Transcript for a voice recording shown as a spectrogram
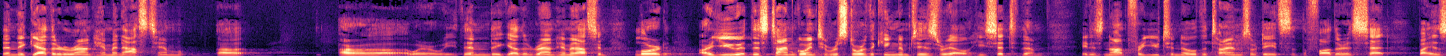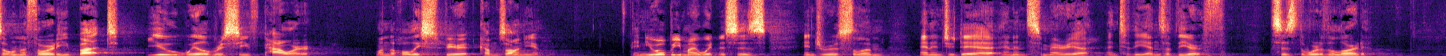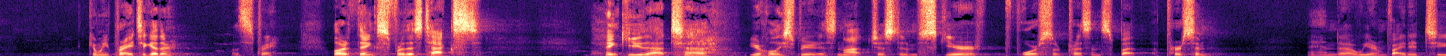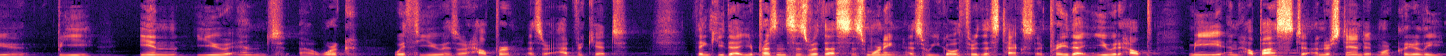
Then they gathered around him and asked him, uh, uh, Where are we? Then they gathered around him and asked him, Lord, are you at this time going to restore the kingdom to Israel? He said to them, It is not for you to know the times or dates that the Father has set by his own authority, but you will receive power when the Holy Spirit comes on you. And you will be my witnesses in Jerusalem and in Judea and in Samaria and to the ends of the earth. This is the word of the Lord. Can we pray together? Let's pray. Lord, thanks for this text. Thank you that uh, your Holy Spirit is not just an obscure force or presence, but a person. And uh, we are invited to be in you and uh, work with you as our helper, as our advocate. Thank you that your presence is with us this morning as we go through this text. I pray that you would help me and help us to understand it more clearly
